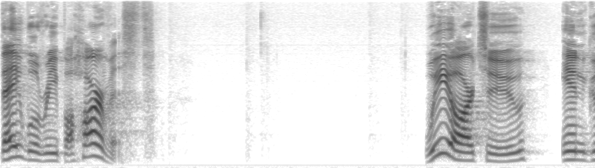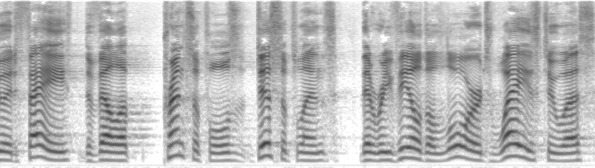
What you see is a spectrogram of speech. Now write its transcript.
they will reap a harvest. We are to in good faith, develop principles, disciplines that reveal the Lord's ways to us,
